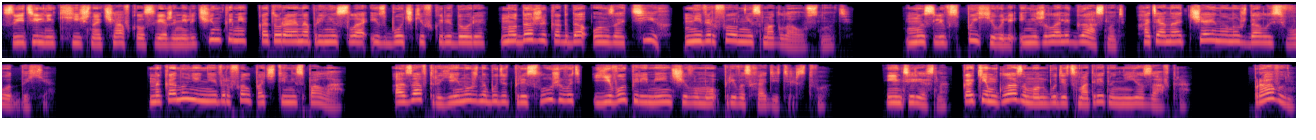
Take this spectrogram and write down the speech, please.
Светильник хищно чавкал свежими личинками, которые она принесла из бочки в коридоре, но даже когда он затих, Неверфелл не смогла уснуть. Мысли вспыхивали и не желали гаснуть, хотя она отчаянно нуждалась в отдыхе. Накануне Неверфелл почти не спала, а завтра ей нужно будет прислуживать его переменчивому превосходительству. Интересно, каким глазом он будет смотреть на нее завтра? Правым?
